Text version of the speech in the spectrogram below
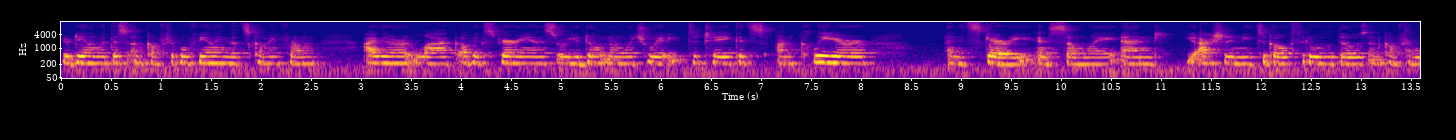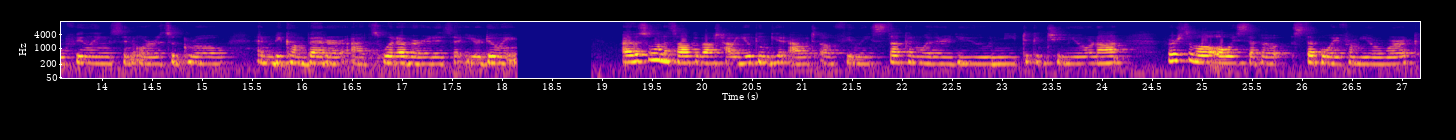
you're dealing with this uncomfortable feeling that's coming from either lack of experience or you don't know which way to take. It's unclear and it's scary in some way and you actually need to go through those uncomfortable feelings in order to grow and become better at whatever it is that you're doing. I also want to talk about how you can get out of feeling stuck and whether you need to continue or not. First of all, always step, step away from your work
